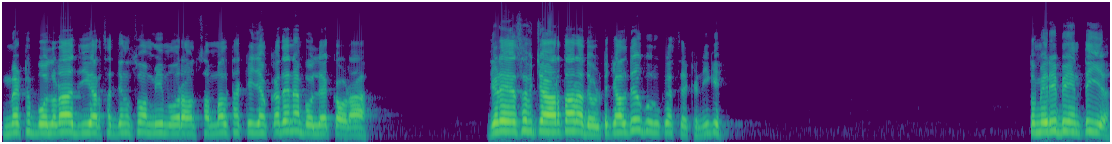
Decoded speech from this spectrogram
ਮਿੱਠ ਬੋਲੜਾ ਜੀ ਅਰ ਸੱਜਣ ਸੁਆਮੀ ਮੋਰਾ ਸੰਮਲ ਥੱਕੀ ਜਾਂ ਕਦੇ ਨਾ ਬੋਲੇ ਕੌੜਾ, ਜਿਹੜੇ ਇਸ ਵਿਚਾਰਧਾਰਾ ਦੇ ਉਲਟ ਚੱਲਦੇ ਉਹ ਗੁਰੂ ਕੇ ਸਿੱਖ ਨਹੀਂਗੇ ਤਾਂ ਮੇਰੀ ਬੇਨਤੀ ਆ,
